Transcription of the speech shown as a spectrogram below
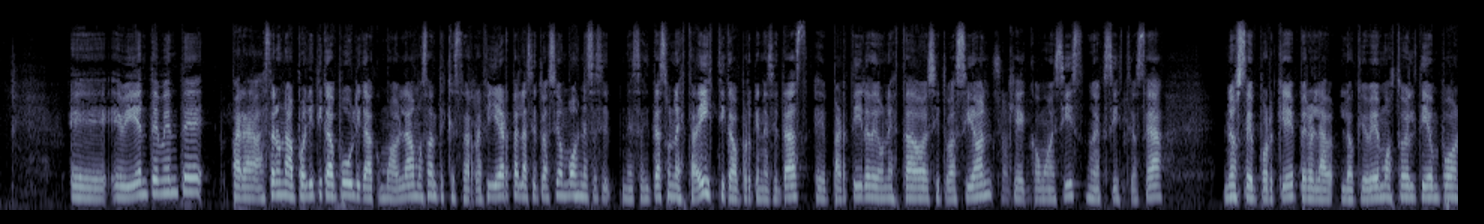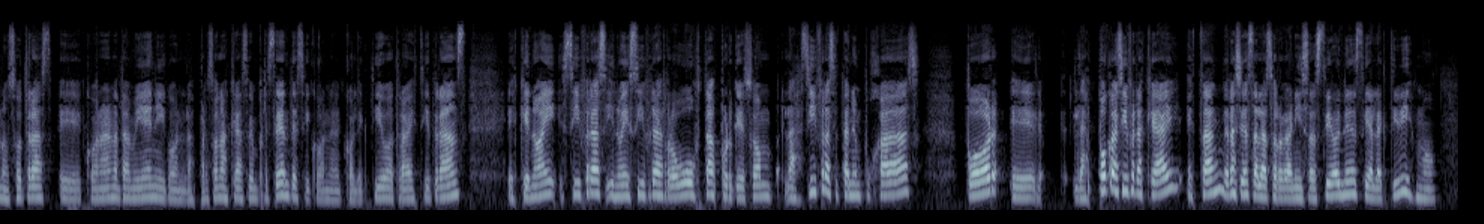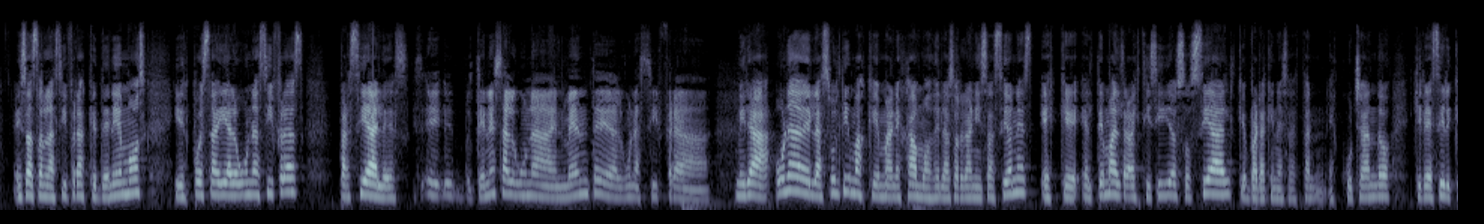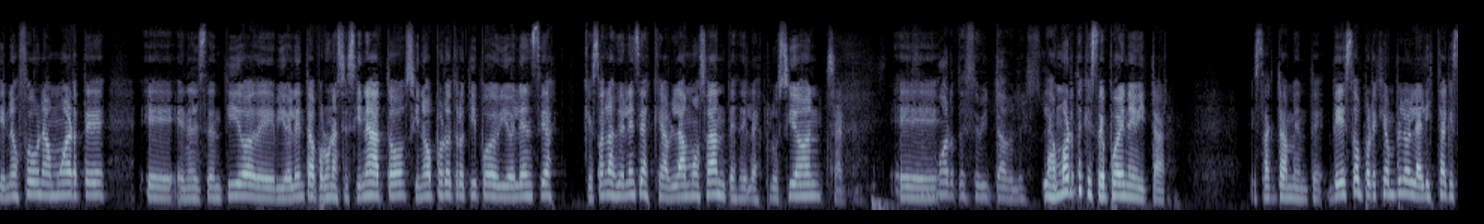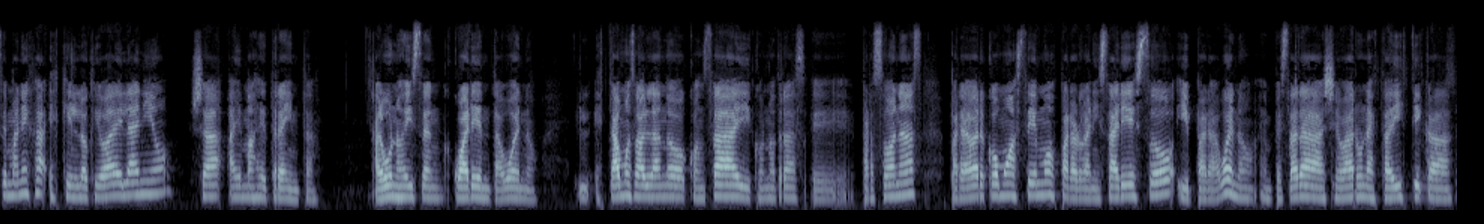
Eh, evidentemente, para hacer una política pública, como hablábamos antes, que se revierta la situación, vos necesi- necesitas una estadística, porque necesitas eh, partir de un estado de situación que, como decís, no existe. O sea, no sé por qué, pero la- lo que vemos todo el tiempo, nosotras eh, con Ana también y con las personas que hacen presentes y con el colectivo Travesti Trans, es que no hay cifras y no hay cifras robustas porque son las cifras están empujadas por eh, las pocas cifras que hay están gracias a las organizaciones y al activismo. Esas son las cifras que tenemos y después hay algunas cifras parciales. Eh, ¿Tenés alguna en mente, alguna cifra? Mira, una de las últimas que manejamos de las organizaciones es que el tema del travesticidio social, que para quienes están escuchando, quiere decir que no fue una muerte eh, en el sentido de violenta por un asesinato, sino por otro tipo de violencias, que son las violencias que hablamos antes de la exclusión. Exacto. Eh, muertes evitables. las muertes que se pueden evitar. Exactamente. De eso, por ejemplo, la lista que se maneja es que en lo que va del año ya hay más de 30. Algunos dicen 40. Bueno, estamos hablando con SAI y con otras eh, personas para ver cómo hacemos para organizar eso y para, bueno, empezar a llevar una estadística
